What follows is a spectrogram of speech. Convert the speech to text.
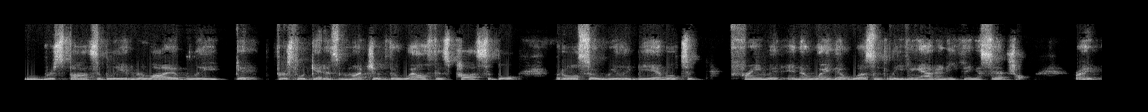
responsibly and reliably get, first of all, get as much of the wealth as possible, but also really be able to frame it in a way that wasn't leaving out anything essential right?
